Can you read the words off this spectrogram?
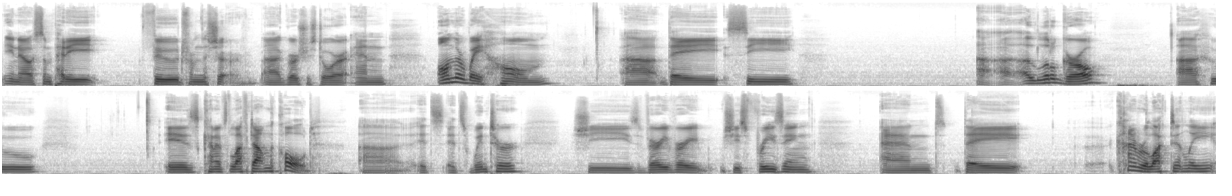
you know, some petty food from the sh- uh, grocery store, and on their way home, uh, they see a, a- little girl uh, who is kind of left out in the cold. Uh, it's it's winter. She's very very she's freezing, and they kind of reluctantly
